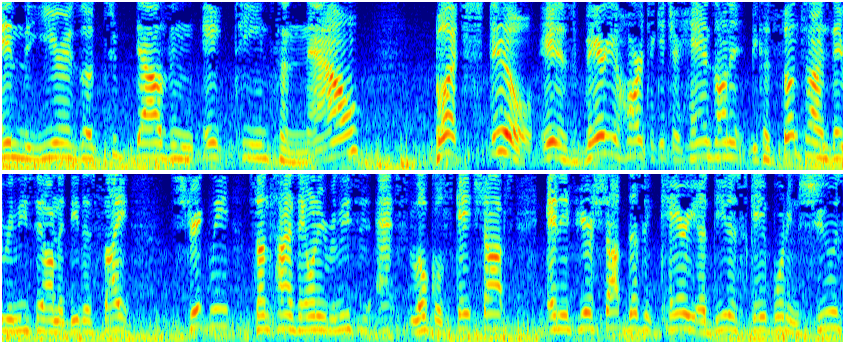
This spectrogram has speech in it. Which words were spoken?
in the years of 2018 to now. But still, it is very hard to get your hands on it because sometimes they release it on Adidas site strictly. Sometimes they only release it at local skate shops. And if your shop doesn't carry Adidas skateboarding shoes,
